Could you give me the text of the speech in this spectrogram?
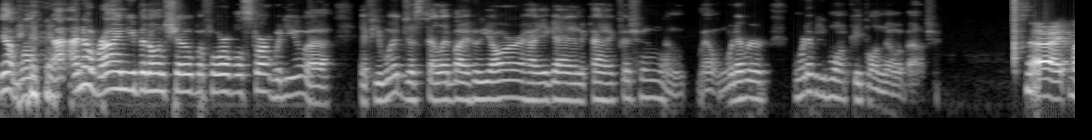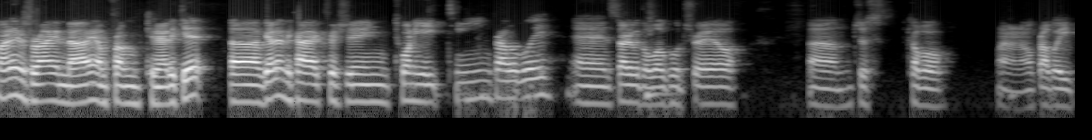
Yeah, well, I, I, know Ryan, you've been on show before. We'll start with you. Uh, if you would, just tell everybody who you are, how you got into kayak fishing, and well, whatever whatever you want people to know about you. All right, my name is Ryan Nye. I'm from Connecticut. Uh, I got into kayak fishing 2018 probably, and started with a local trail. Um, just a couple, I don't know, probably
